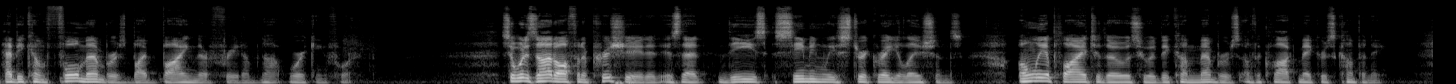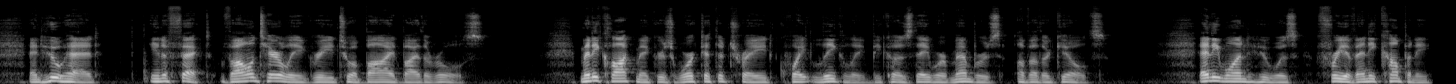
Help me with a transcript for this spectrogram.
had become full members by buying their freedom, not working for it. So, what is not often appreciated is that these seemingly strict regulations only apply to those who had become members of the clockmakers' company and who had, in effect, voluntarily agreed to abide by the rules. Many clockmakers worked at the trade quite legally because they were members of other guilds. Anyone who was free of any company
